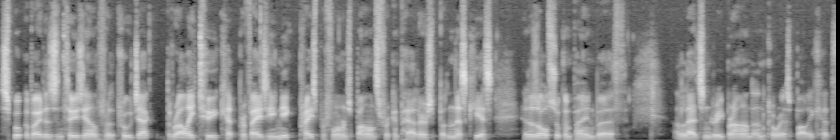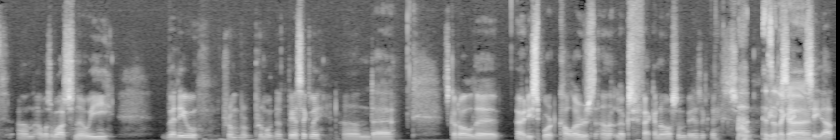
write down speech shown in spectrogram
spoke about his enthusiasm for the project. The Rally 2 kit provides a unique price performance balance for competitors, but in this case, it is also combined with a legendary brand and glorious body kit. And I was watching a wee video prom- promoting it basically, and uh, it's got all the Audi Sport colours and it looks fucking awesome basically. So is it like a- to see that?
